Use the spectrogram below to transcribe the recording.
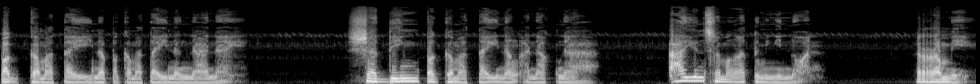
pagkamatay na pagkamatay ng nanay, siya ding pagkamatay ng anak na ayon sa mga tumingin nun, rami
